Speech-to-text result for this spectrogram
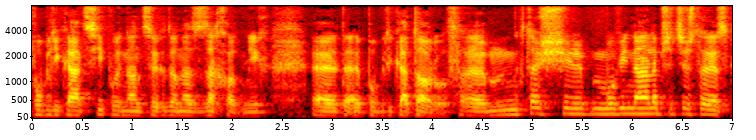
publikacji płynących do nas z zachodnich e, publikatorów. Ktoś mówi, no ale przecież to jest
